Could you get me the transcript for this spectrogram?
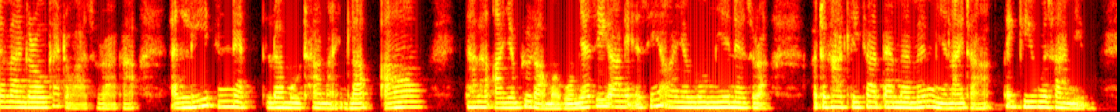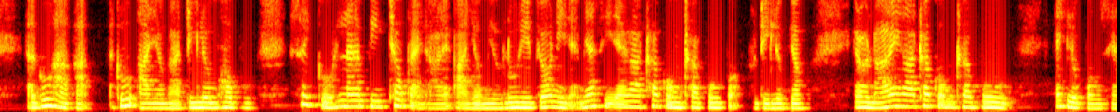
တမန်ကရုံကတ်တော်ဆိုတာကအလေးအနက်လွှမ်းမိုးထားနိုင်လောက်အောင်ဒါမှအာယုံပြတာမဟုတ်ဘူးမျက်စိကနေအစင်းအာယုံကိုမြင်နေဆိုတာတခါတလေချတန်မှန်မဲမြင်လိုက်တာတိတ်ကြီးမဆိုင်မိဘူး အခုဟာကအခုအာယုံကဒီလိုမဟုတ်ဘူးစိတ်ကိုလှမ်းပြီးချုပ်ကင်ထားတဲ့အာယုံမျိုးလူတွေပြောနေတဲ့မျက်စိတွေကထွက်ကုန်ထွက်ဘူးပေါ့ဒီလိုပြောအဲ့တော့နားတွေကထွက်ကုန်ထွက်ဘူးအဲ့လိုပုံစံ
